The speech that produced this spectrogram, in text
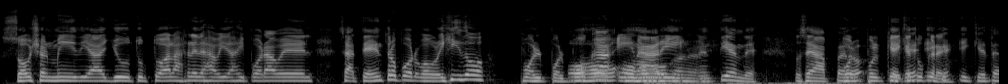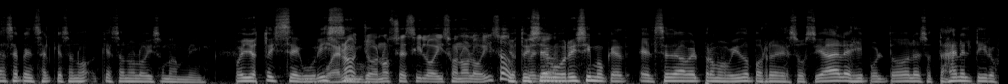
Social media, YouTube, todas las redes habidas y por haber. O sea, te entro por oído, por, por Ojo, boca y ojo, nariz. boca, ¿Me entiendes? O sea, Pero, ¿por, por qué? ¿y ¿Qué tú y crees? ¿Y qué te hace pensar que eso no, que eso no lo hizo más bien? Pues yo estoy segurísimo. Bueno, yo no sé si lo hizo o no lo hizo. Yo estoy Pues segurísimo que él se debe haber promovido por redes sociales y por todo eso. Estás en el tiro,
